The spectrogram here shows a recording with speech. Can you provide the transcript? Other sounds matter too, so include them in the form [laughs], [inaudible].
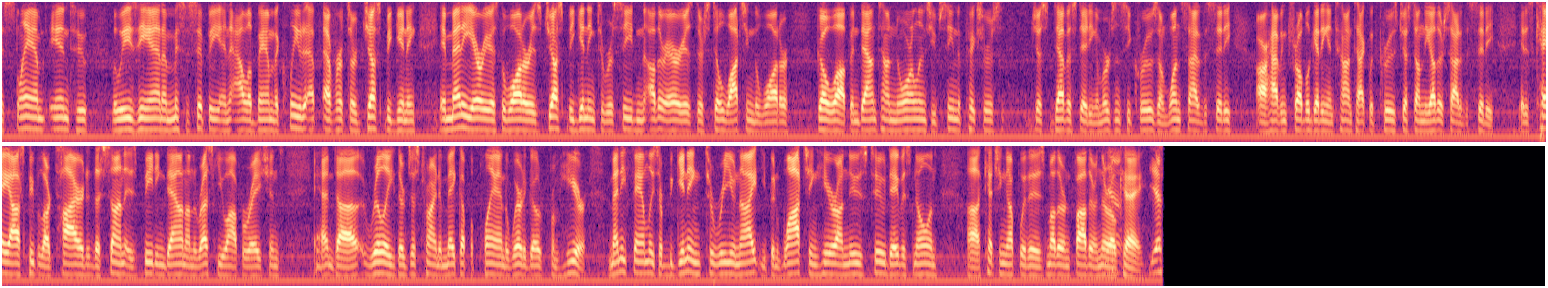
Slammed into Louisiana, Mississippi, and Alabama. The cleanup efforts are just beginning. In many areas, the water is just beginning to recede. In other areas, they're still watching the water go up. In downtown New Orleans, you've seen the pictures just devastating. Emergency crews on one side of the city are having trouble getting in contact with crews just on the other side of the city. It is chaos. People are tired. The sun is beating down on the rescue operations. And uh, really, they're just trying to make up a plan to where to go from here. Many families are beginning to reunite. You've been watching here on News 2, Davis Nolan uh, catching up with his mother and father, and they're okay. Yes,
